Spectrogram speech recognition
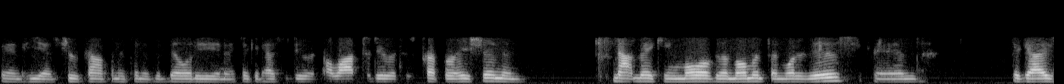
and he has true confidence in his ability. And I think it has to do with a lot to do with his preparation and not making more of the moment than what it is. And the guys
